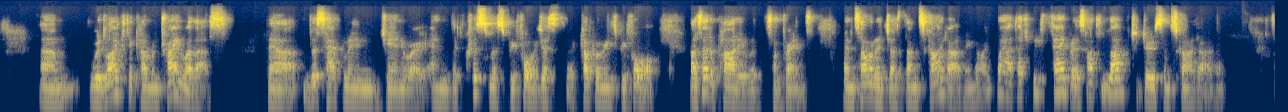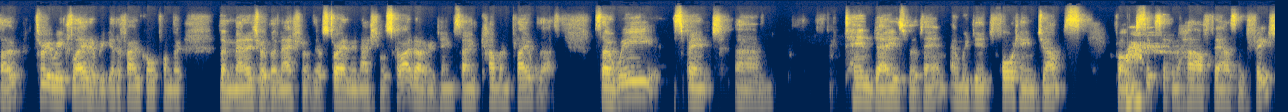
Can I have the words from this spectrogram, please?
um, we'd like to come and train with us." Now, this happened in January, and the Christmas before, just a couple of weeks before, I was at a party with some friends, and someone had just done skydiving. I'm like, wow, that'd be fabulous. I'd love to do some skydiving. So three weeks later, we get a phone call from the, the manager of the national, the Australian national skydiving team saying, come and play with us. So we spent um, 10 days with them and we did 14 jumps from wow. six and a half thousand feet.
